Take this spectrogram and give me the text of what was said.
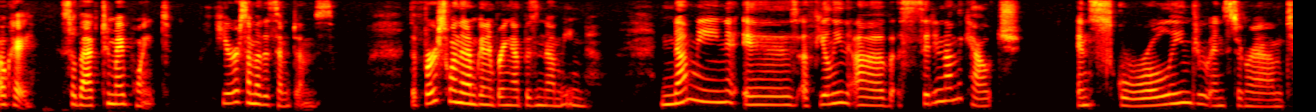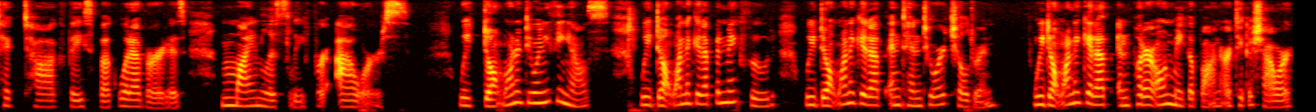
Okay, so back to my point. Here are some of the symptoms. The first one that I'm going to bring up is numbing. Numbing is a feeling of sitting on the couch and scrolling through Instagram, TikTok, Facebook, whatever it is, mindlessly for hours. We don't want to do anything else. We don't want to get up and make food. We don't want to get up and tend to our children. We don't want to get up and put our own makeup on or take a shower.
